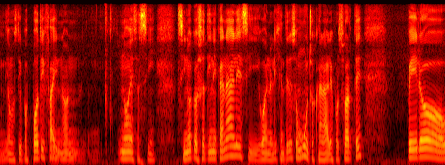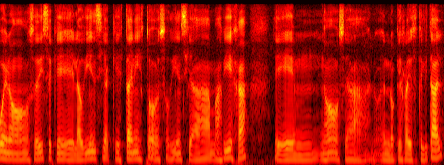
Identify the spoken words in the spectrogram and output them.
digamos, tipo Spotify, no, no es así, sino que ya tiene canales y bueno, elige entre son muchos canales por suerte, pero bueno, se dice que la audiencia que está en esto es audiencia más vieja, em, ¿no? o sea, en lo que es radio satelital,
